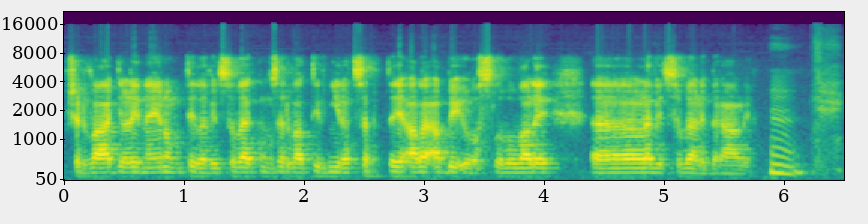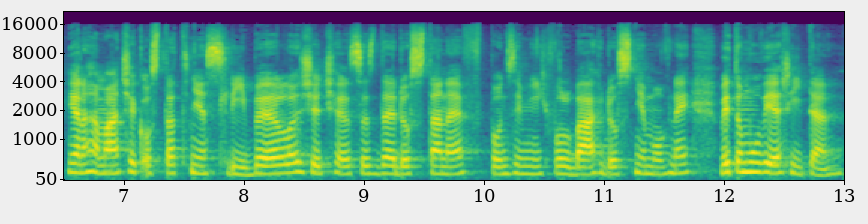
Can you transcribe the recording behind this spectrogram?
předváděli nejenom ty levicové konzervativní recepty, ale aby i oslovovali uh, levicové liberály. Hmm. Jan Hamáček ostatně slíbil, že ČSSD dostane v podzimních volbách do sněmovny. Vy tomu věříte?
